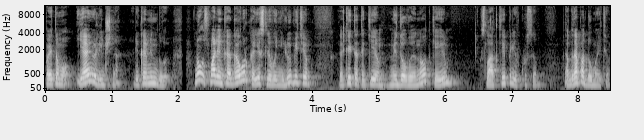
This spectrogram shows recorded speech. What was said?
поэтому я ее лично рекомендую. Ну, с маленькой оговоркой, если вы не любите какие-то такие медовые нотки и сладкие привкусы, тогда подумайте.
